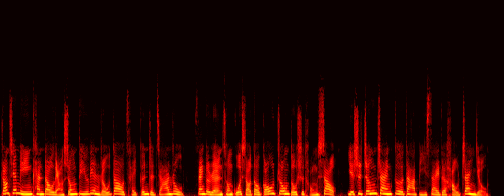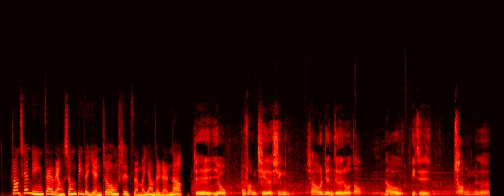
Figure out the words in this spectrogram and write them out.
庄千明看到两兄弟练柔道，才跟着加入。三个人从国小到高中都是同校，也是征战各大比赛的好战友。庄千明在两兄弟的眼中是怎么样的人呢？就是有不放弃的心，想要练这个柔道。然后一直创那个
